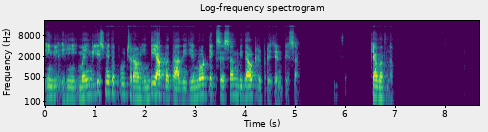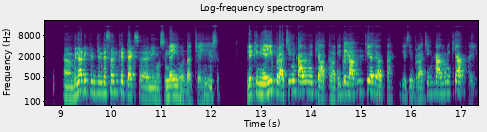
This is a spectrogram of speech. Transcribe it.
इंग्लिश मैं इंग्लिश में तो पूछ रहा हूँ हिंदी आप बता दीजिए नो टैक्सेशन विदाउट रिप्रेजेंटेशन क्या मतलब? बिना रिप्रेजेंटेशन के टैक्स नहीं हो सकता। नहीं होना चाहिए। सर लेकिन यही प्राचीन काल में क्या था? अभी तो लागू किया जाता है लेकिन प्राचीन काल में क्या था ये?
